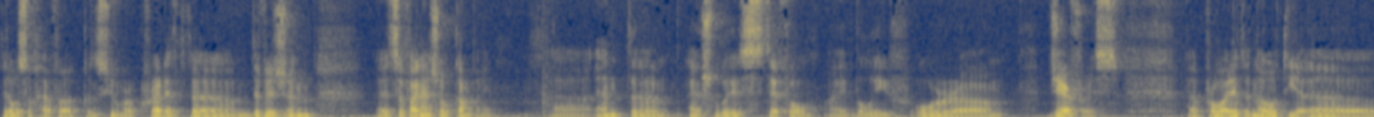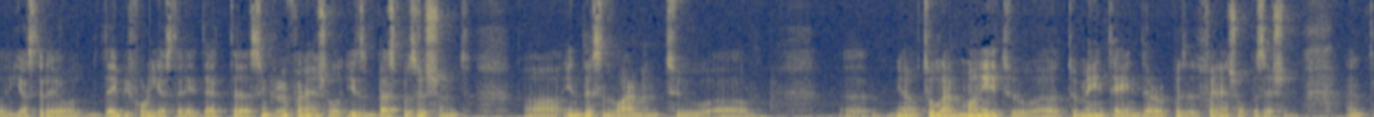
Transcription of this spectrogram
they also have a consumer credit uh, division. It's a financial company, uh, and um, actually Stifel, I believe, or um, Jefferies. Uh, provided a note uh, yesterday or day before yesterday that uh, Financial is best positioned uh, in this environment to uh, uh, you know to lend money to to maintain their financial position and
